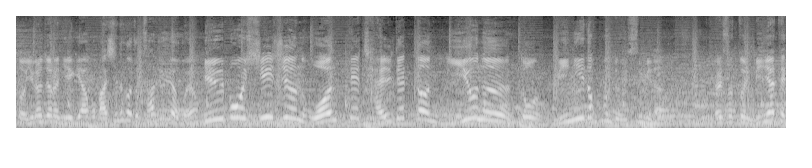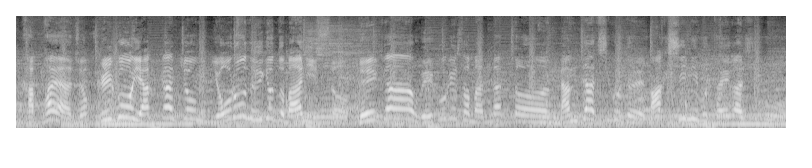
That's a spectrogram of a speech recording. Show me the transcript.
또 이런저런 얘기하고 맛있는 거 좀 사주려고요. 일본 시즌 1 때 잘 됐던 이유는 또 미니 덕분도 있습니다. 그래서 또 미니한테 갚아야죠. 그리고 약간 좀 요런 의견도 많이 있어. 내가 외국에서 만났던 남자 친구들 막심이부터 해가지고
